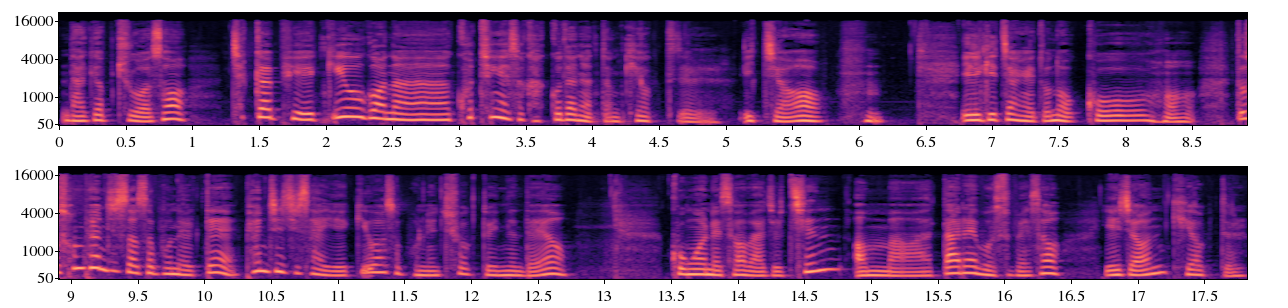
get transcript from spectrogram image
낙엽 주어서 책갈피에 끼우거나 코팅해서 갖고 다녔던 기억들 있죠. 일기장에도 넣고, 어, 또 손편지 써서 보낼 때 편지지 사이에 끼워서 보낸 추억도 있는데요. 공원에서 마주친 엄마와 딸의 모습에서 예전 기억들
